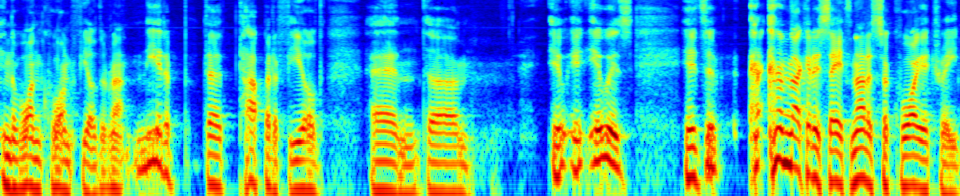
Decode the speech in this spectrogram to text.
in the one cornfield around near the, the top of the field, and um, it, it, it was it's a I'm not going to say it's not a sequoia tree.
